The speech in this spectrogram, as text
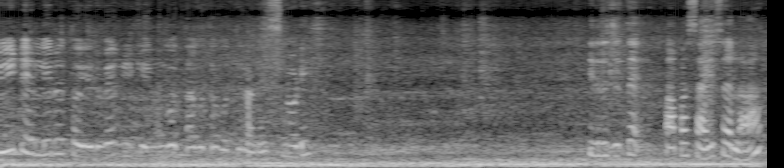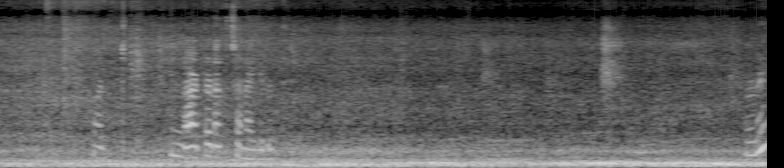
ಸ್ವೀಟ್ ಎಲ್ಲಿರುತ್ತೋ ಇರ್ಬೇಕ್ಲಿಕ್ಕೆ ಹೆಂಗ್ ಗೊತ್ತಾಗುತ್ತೋ ಗೊತ್ತಿಲ್ಲ ಗೈಸ್ ನೋಡಿ. ಇದ್ರ ಜೊತೆ ಪಾಪ ಸಾಯಿಸಲ್ಲ ಬಟ್ ಹಿಂಗೆ ಆಟ ಚೆನ್ನಾಗಿರುತ್ತೆ. ನೋಡಿ.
